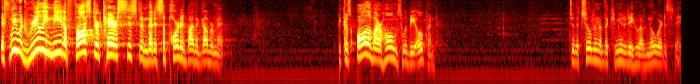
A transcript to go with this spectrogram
if we would really need a foster care system that is supported by the government, because all of our homes would be open to the children of the community who have nowhere to stay.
